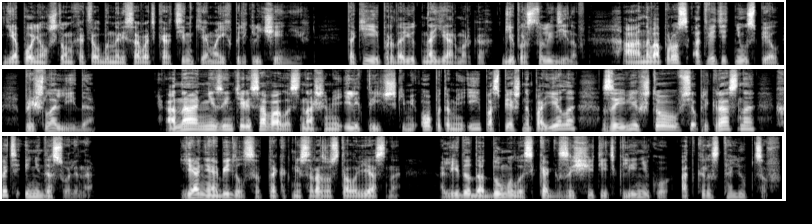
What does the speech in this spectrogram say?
Я понял, что он хотел бы нарисовать картинки о моих приключениях. Такие продают на ярмарках для простолюдинов. А на вопрос ответить не успел. Пришла Лида. Она не заинтересовалась нашими электрическими опытами и поспешно поела, заявив, что все прекрасно, хоть и недосолено. Я не обиделся, так как мне сразу стало ясно. Лида додумалась, как защитить клинику от коростолюбцев.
